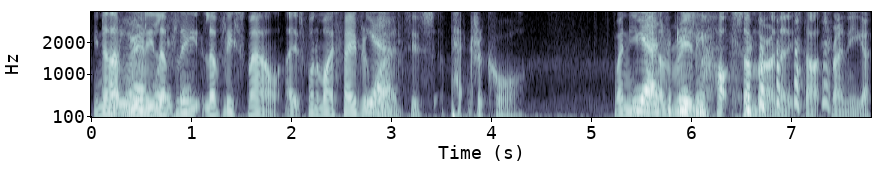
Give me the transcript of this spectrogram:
You know oh, that yeah, really lovely, lovely smell. It's one of my favourite Yeah. words. Is petrichor. When you Yeah, get a really hot summer and then it starts raining, you go,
